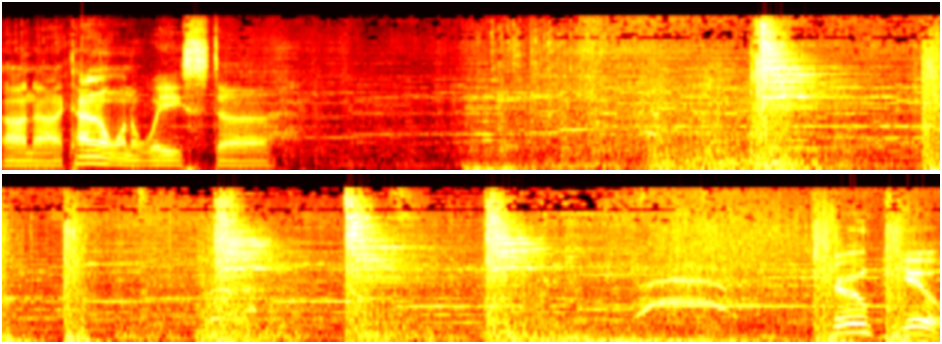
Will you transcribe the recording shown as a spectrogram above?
Oh no, I kind of don't want to waste. Uh... Through you.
